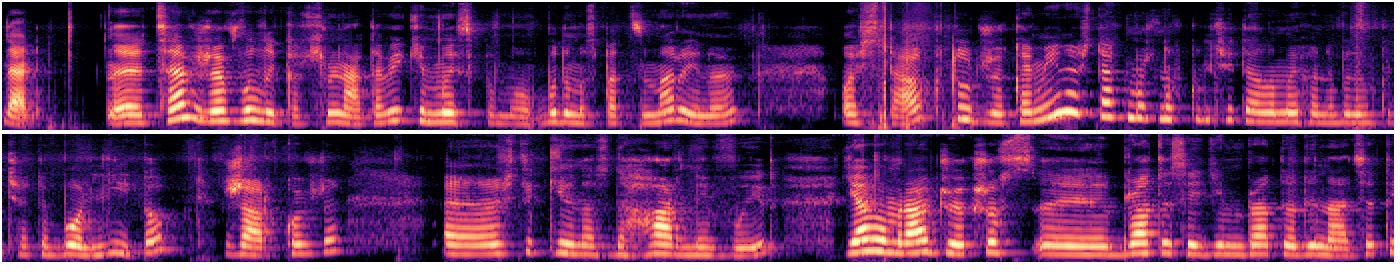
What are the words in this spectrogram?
Далі. Е, Це вже велика кімната, в якій ми спимо, будемо спати з Мариною. Ось так. Тут вже камін ось так можна включити, але ми його не будемо включати, бо літо, жарко вже. Е, Ось такий у нас гарний вид. Я вам раджу, якщо е, брати цей дім, брати 11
